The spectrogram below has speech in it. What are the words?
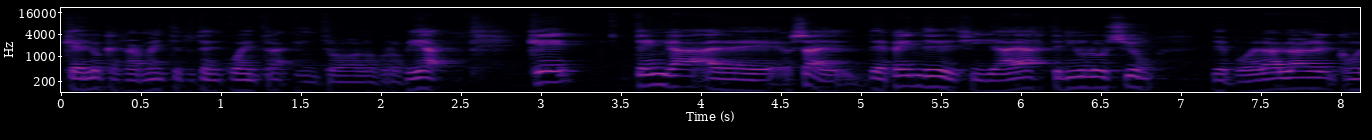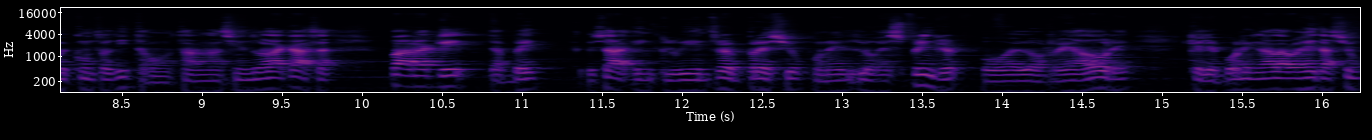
que es lo que realmente tú te encuentras en toda la propiedad. Que tenga, eh, o sea, depende de si ya has tenido la opción de poder hablar con el contratista cuando estaban haciendo la casa para que tal vez, o sea, incluir dentro del precio poner los sprinklers o los regadores que le ponen a la vegetación,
